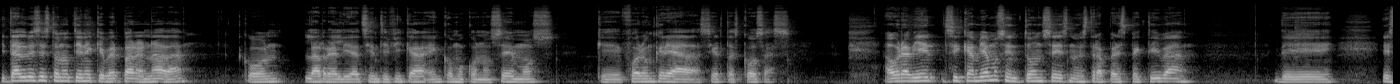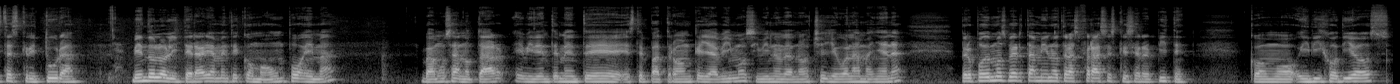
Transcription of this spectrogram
Y tal vez esto no tiene que ver para nada con la realidad científica en cómo conocemos que fueron creadas ciertas cosas. Ahora bien, si cambiamos entonces nuestra perspectiva de esta escritura, viéndolo literariamente como un poema, vamos a notar evidentemente este patrón que ya vimos, y vino la noche, llegó la mañana, pero podemos ver también otras frases que se repiten, como y dijo Dios,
